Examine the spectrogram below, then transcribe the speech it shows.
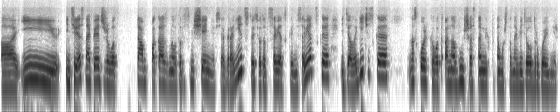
А, и интересно, опять же, вот там показано вот это смещение всех границ, то есть вот это советское, не советское, идеологическое – насколько вот она выше остальных, потому что она видела другой мир,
